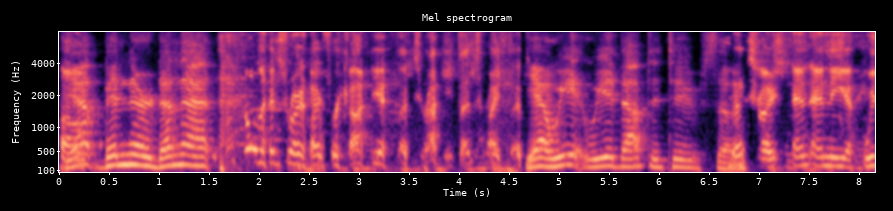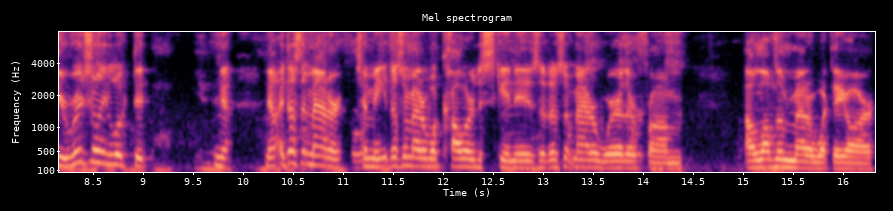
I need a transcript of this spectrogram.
Um, yeah, been there, done that. oh, that's right. I forgot. Yeah, that's right. That's right. That's yeah, we we adopted too. So that's right. And and the uh, we originally looked at. Now, now it doesn't matter to me. It doesn't matter what color the skin is. It doesn't matter where they're from. I love them no matter what they are.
